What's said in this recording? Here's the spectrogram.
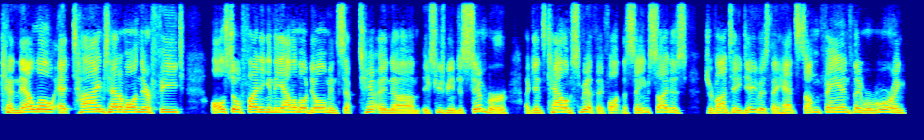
Canelo at times had him on their feet also fighting in the Alamodome in September, in, um, excuse me, in December against Callum Smith. They fought in the same site as Gervonta Davis. They had some fans. They were roaring.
